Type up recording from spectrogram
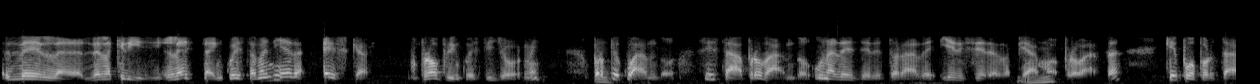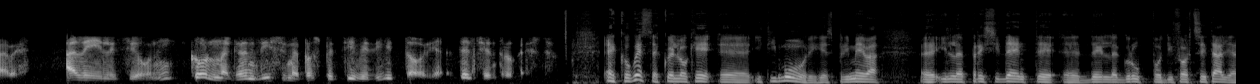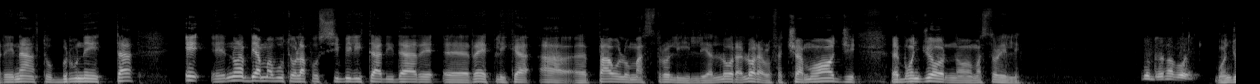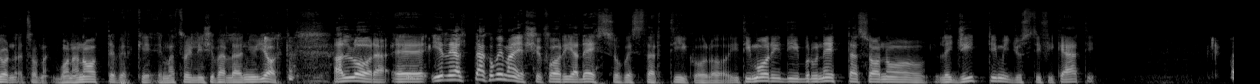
del, della crisi, letta in questa maniera, esca proprio in questi giorni proprio quando si sta approvando una legge elettorale, ieri sera l'abbiamo mm. approvata, che può portare alle elezioni con grandissime prospettive di vittoria del centrodestra. Ecco, questo è quello che eh, i timori che esprimeva eh, il presidente eh, del gruppo di Forza Italia, Renato Brunetta, e eh, non abbiamo avuto la possibilità di dare eh, replica a eh, Paolo Mastrolilli. Allora, allora, lo facciamo oggi. Buongiorno Mastrolilli. Buongiorno a voi. Buongiorno, insomma, buonanotte perché Mazzolilli ci parla da New York. Allora, eh, in realtà come mai esce fuori adesso questo articolo? I timori di Brunetta sono legittimi, giustificati?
